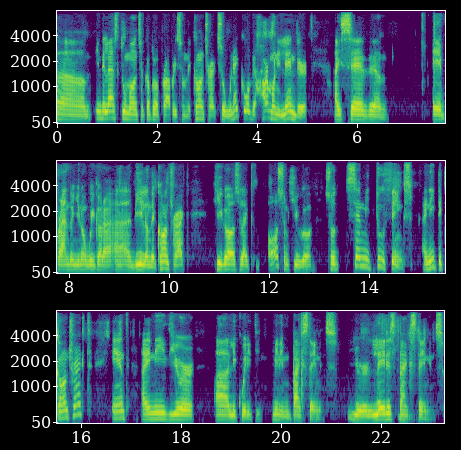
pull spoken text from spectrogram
um, in the last two months a couple of properties on the contract. So when I called the hard money lender, I said, um, "Hey Brandon, you know we got a, a deal on the contract." He goes like, "Awesome, Hugo. So send me two things. I need the contract and I need your uh, liquidity, meaning bank statements." your latest bank statements,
